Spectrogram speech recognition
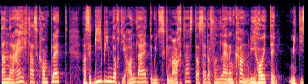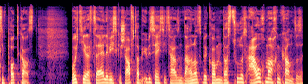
dann reicht das komplett. Also gib ihm doch die Anleitung, wie du es gemacht hast, dass er davon lernen kann. Wie heute mit diesem Podcast. Wo ich dir erzähle, wie ich es geschafft habe, über 60.000 Downloads zu bekommen, dass du das auch machen kannst. Also,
